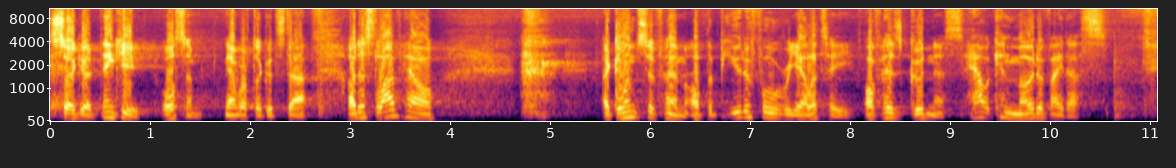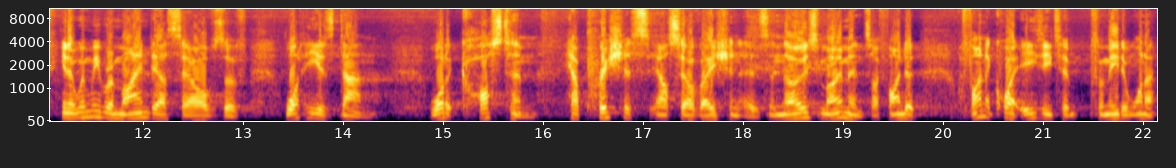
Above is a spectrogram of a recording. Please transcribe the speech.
So good. Thank you. Awesome. Now we're off to a good start. I just love how a glimpse of him, of the beautiful reality of his goodness, how it can motivate us. You know, when we remind ourselves of what he has done, what it cost him, how precious our salvation is. In those moments, I find it, I find it quite easy to, for me to want to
